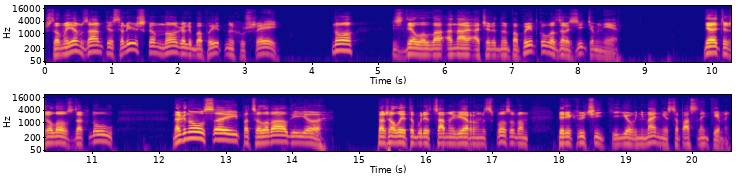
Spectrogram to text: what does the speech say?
что в моем замке слишком много любопытных ушей». Но сделала она очередную попытку возразить мне. Я тяжело вздохнул, нагнулся и поцеловал ее, Пожалуй, это будет самым верным способом переключить ее внимание с опасной темы.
